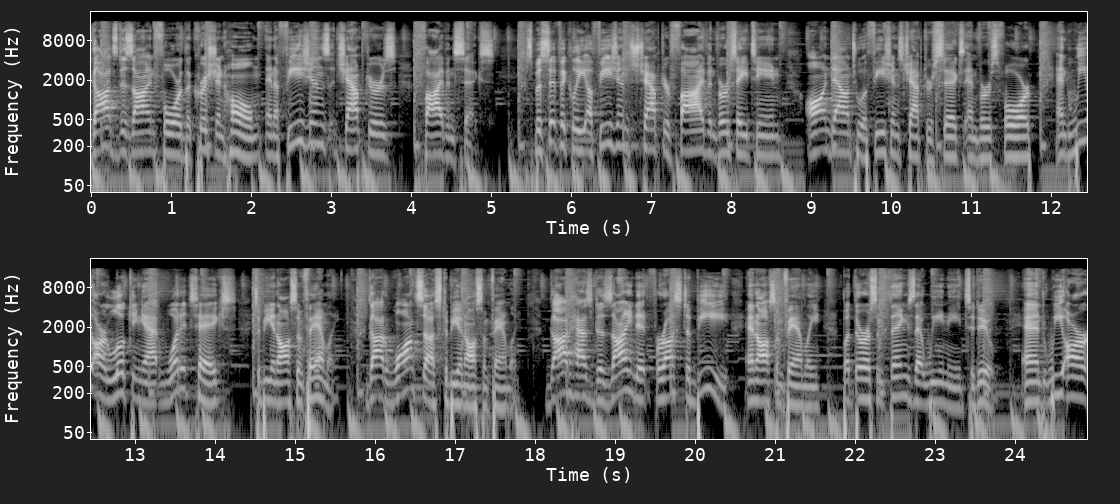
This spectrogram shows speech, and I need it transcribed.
God's design for the Christian home in Ephesians chapters 5 and 6. Specifically, Ephesians chapter 5 and verse 18 on down to Ephesians chapter 6 and verse 4. And we are looking at what it takes to be an awesome family. God wants us to be an awesome family. God has designed it for us to be an awesome family, but there are some things that we need to do. And we are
